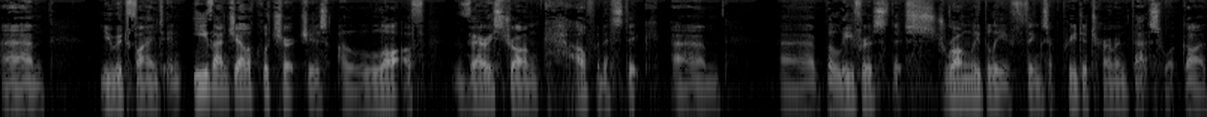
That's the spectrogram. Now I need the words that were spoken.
Um, you would find in evangelical churches a lot of very strong Calvinistic um, uh, believers that strongly believe things are predetermined. That's what God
